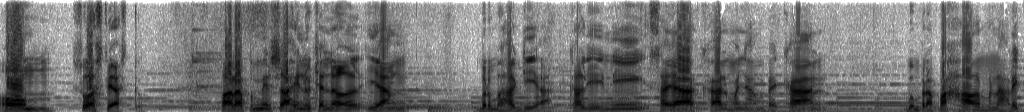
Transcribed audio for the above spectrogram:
Om Swastiastu. Para pemirsa Hindu Channel yang berbahagia, kali ini saya akan menyampaikan beberapa hal menarik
